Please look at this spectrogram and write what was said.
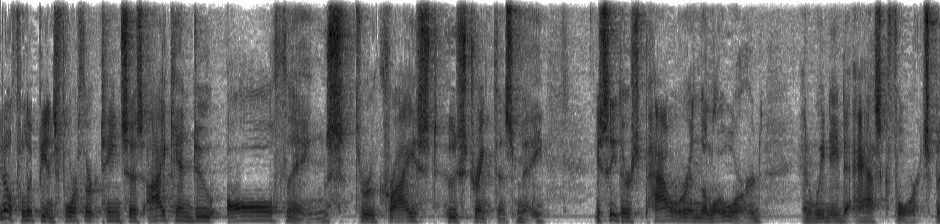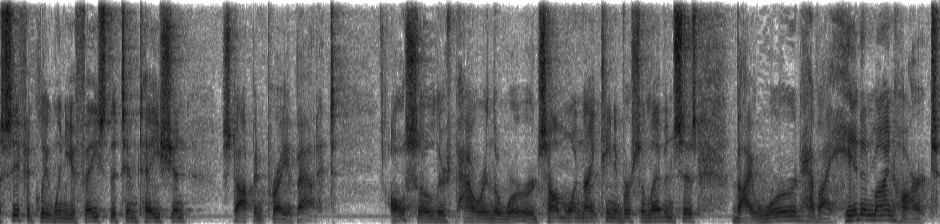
You know, Philippians 4:13 says, "I can do all things through Christ who strengthens me." You see, there's power in the Lord, and we need to ask for it. Specifically, when you face the temptation, stop and pray about it. Also, there's power in the Word. Psalm 119 and verse 11 says, Thy Word have I hid in mine heart,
